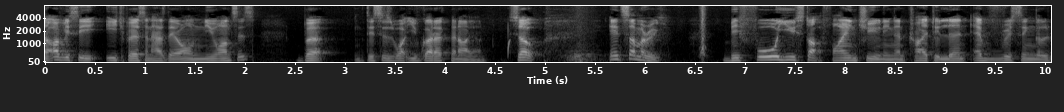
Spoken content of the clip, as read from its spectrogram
Now, obviously, each person has their own nuances, but this is what you've got to keep an eye on. So, in summary, before you start fine tuning and try to learn every single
